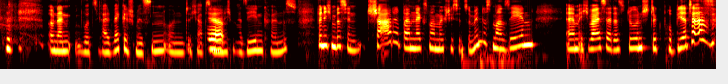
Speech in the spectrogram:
und dann wurde sie halt weggeschmissen und ich habe sie ja. noch nicht mehr sehen können. Das finde ich ein bisschen schade. Beim nächsten Mal möchte ich sie zumindest mal sehen. Ähm, ich weiß ja, dass du ein Stück probiert hast.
